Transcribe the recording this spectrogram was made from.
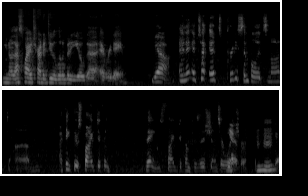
you know, that's why I try to do a little bit of yoga every day. Yeah. And it's, it's pretty simple. It's not, um, I think there's five different things, five different positions or whatever. Yeah. Mm-hmm. yeah.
